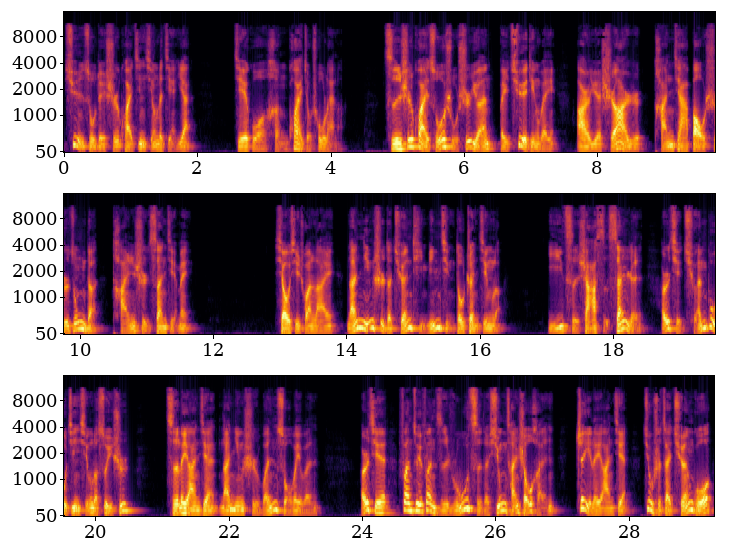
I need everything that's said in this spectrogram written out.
迅速对尸块进行了检验，结果很快就出来了。此尸块所属尸源被确定为二月十二日谭家报失踪的谭氏三姐妹。消息传来，南宁市的全体民警都震惊了，一次杀死三人。而且全部进行了碎尸，此类案件南宁市闻所未闻，而且犯罪分子如此的凶残手狠，这类案件就是在全国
